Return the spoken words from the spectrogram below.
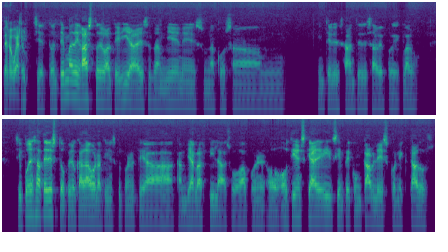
Pero bueno, Es cierto. El tema de gasto de batería, eso también es una cosa mm, interesante de saber, porque claro, si puedes hacer esto, pero cada hora tienes que ponerte a cambiar las pilas o a poner, o, o tienes que ir siempre con cables conectados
